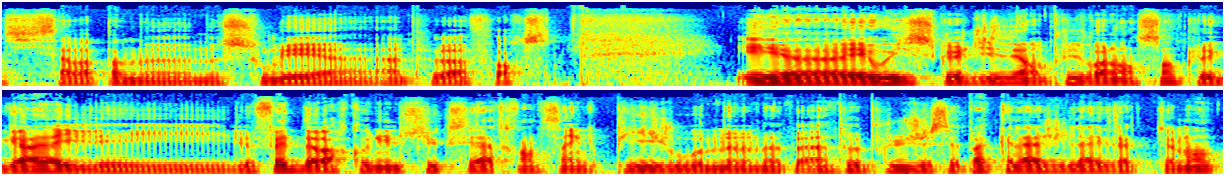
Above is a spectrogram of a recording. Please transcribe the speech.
si va pas me, me saouler un peu à force. Euh, et, oui, ce que je disais, en plus, voilà, on sent que le gars, il est, le fait d'avoir connu le succès à 35 piges ou même un peu plus, je sais pas quel âge il a exactement,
